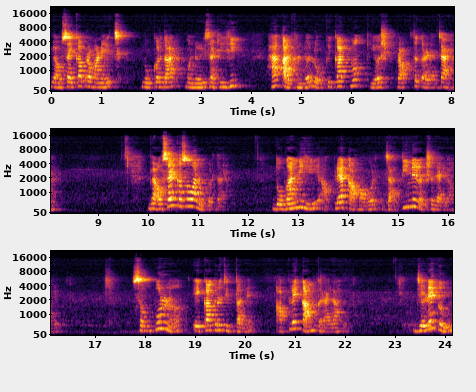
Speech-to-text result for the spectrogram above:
व्यावसायिकाप्रमाणेच नोकरदार मंडळीसाठीही हा कालखंड लौकिकात्मक यश प्राप्त करण्याचा आहे. व्यावसायिक असो वा नोकरदार दोघांनीही आपल्या कामावर जातीने लक्ष द्यायला हवे. संपूर्ण एकाग्र चित्ताने आपले काम करायला हवे. जेणेकरून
